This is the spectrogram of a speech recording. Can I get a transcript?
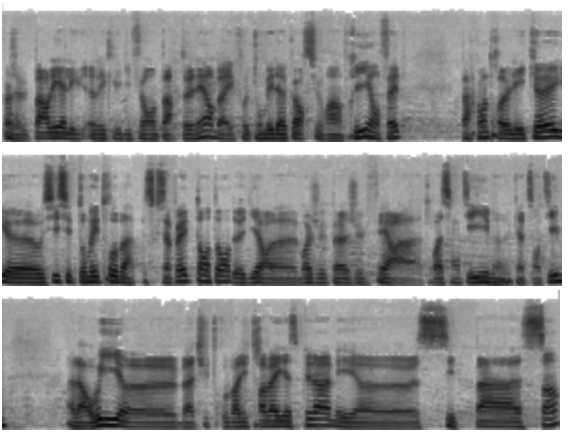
quand j'avais parlé avec- les différents partenaires, bah, il faut tomber d'accord sur un prix, en fait. Par contre, l'écueil euh, aussi, c'est de tomber trop bas, parce que ça peut être tentant de dire, euh, moi, je vais pas, je vais le faire à 3 centimes, 4 centimes. Alors oui, euh, bah, tu trouveras du travail à ce prix-là, mais euh, c'est pas sain.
